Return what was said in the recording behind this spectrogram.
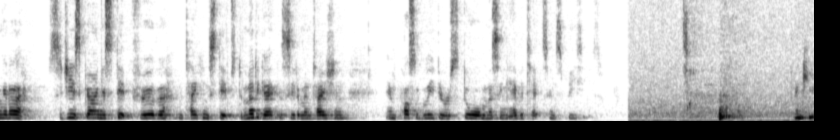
going to suggest going a step further and taking steps to mitigate the sedimentation and possibly to restore missing habitats and species. Thank you.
